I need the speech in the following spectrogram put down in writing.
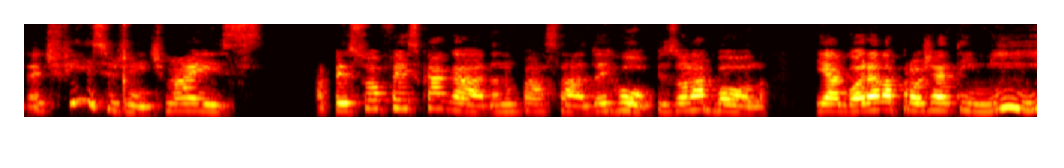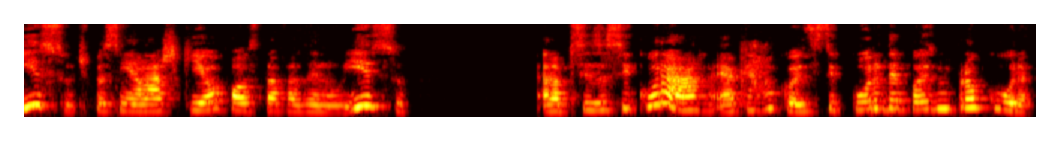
É difícil, gente, mas a pessoa fez cagada no passado, errou, pisou na bola, e agora ela projeta em mim isso, tipo assim, ela acha que eu posso estar fazendo isso, ela precisa se curar. É aquela coisa, se cura, depois me procura.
